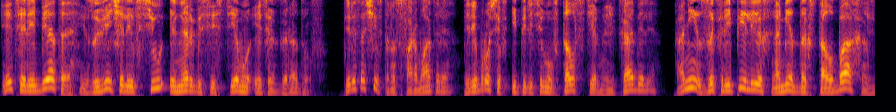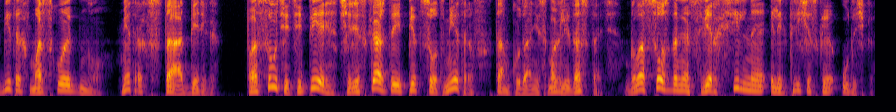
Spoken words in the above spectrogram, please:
Эти ребята изувечили всю энергосистему этих городов. Перетащив трансформаторы, перебросив и перетянув толстенные кабели, они закрепили их на медных столбах, вбитых в морское дно, метрах в ста от берега. По сути, теперь через каждые 500 метров, там, куда они смогли достать, была создана сверхсильная электрическая удочка.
